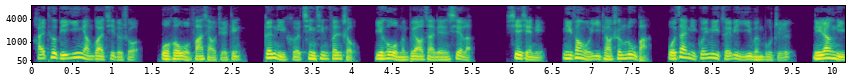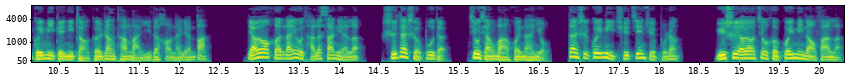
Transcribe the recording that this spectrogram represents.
还特别阴阳怪气的说。我和我发小决定跟你和青青分手，以后我们不要再联系了。谢谢你，你放我一条生路吧。我在你闺蜜嘴里一文不值，你让你闺蜜给你找个让她满意的好男人吧。瑶瑶和男友谈了三年了，实在舍不得，就想挽回男友，但是闺蜜却坚决不让。于是瑶瑶就和闺蜜闹翻了，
